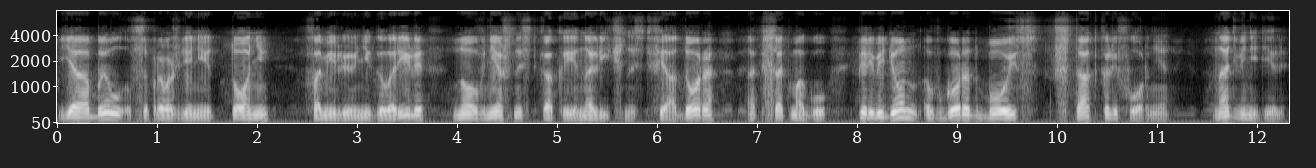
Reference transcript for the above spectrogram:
я был в сопровождении Тони, фамилию не говорили, но внешность, как и наличность Феодора, описать могу, переведен в город Бойс, штат Калифорния, на две недели.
